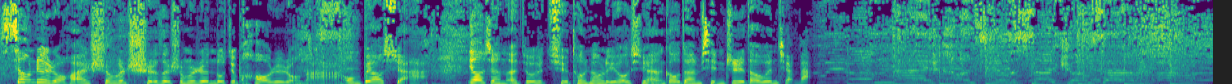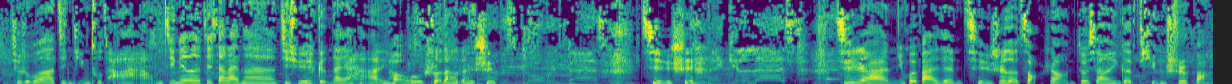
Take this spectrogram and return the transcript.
像这种啊，什么池子、什么人都去泡这种的，啊，我们不要选啊！要选的就是去同城旅游选高端品质的温泉吧。小主播要尽情吐槽啊！我们今天呢，接下来呢，继续跟大家要说到的是 寝室。其实啊，你会发现寝室的早上就像一个停尸房，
